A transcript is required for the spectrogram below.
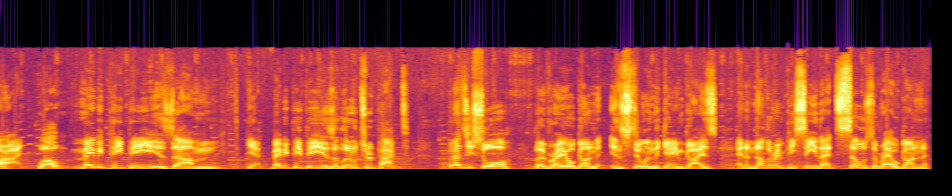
all right. Well, maybe PP is, um, yeah, maybe PP is a little too packed. But as you saw, the railgun is still in the game, guys. And another NPC that sells the railgun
